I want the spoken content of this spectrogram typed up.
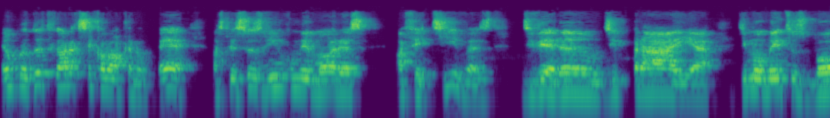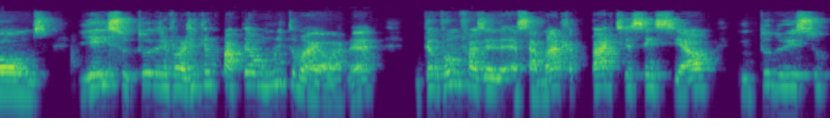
é um produto que, a hora que você coloca no pé, as pessoas vinham com memórias afetivas de verão, de praia, de momentos bons. E é isso tudo, a gente falou, a gente tem um papel muito maior, né? Então, vamos fazer essa marca parte essencial em tudo isso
